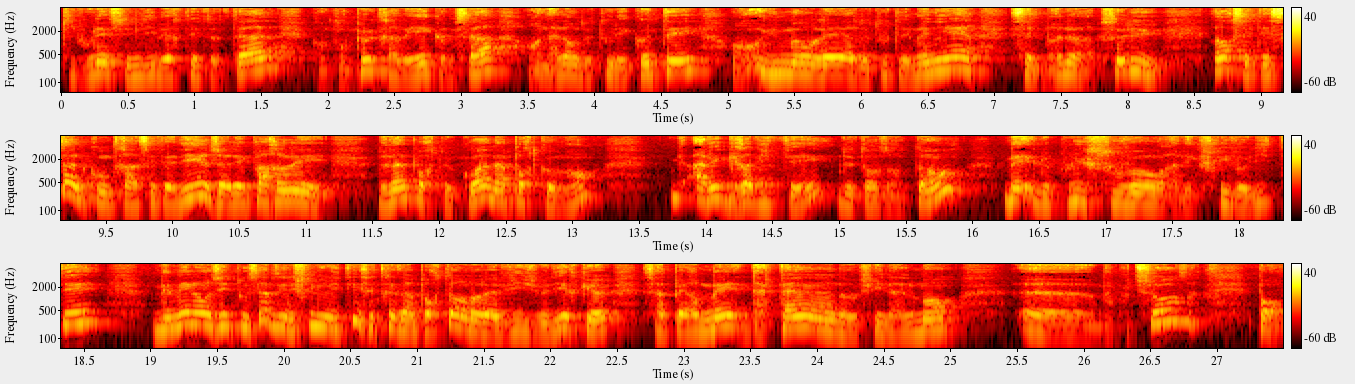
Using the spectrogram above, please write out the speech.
qui vous laissent une liberté totale, quand on peut travailler comme ça, en allant de tous les côtés, en humant l'air de toutes les manières, c'est le bonheur absolu. Or, c'était ça le contrat, c'est-à-dire j'allais parler de n'importe quoi, n'importe comment, avec gravité de temps en temps, mais le plus souvent avec frivolité, mais mélanger tout ça, parce que les frivolités, c'est très important dans la vie. Je veux dire que ça permet d'atteindre finalement euh, beaucoup de choses. Bon,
